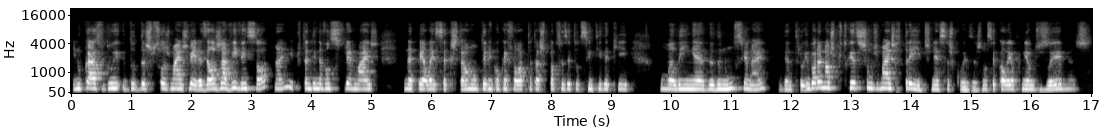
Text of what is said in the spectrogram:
e no caso do, do, das pessoas mais velhas, elas já vivem só, não é? E portanto ainda vão sofrer mais na pele essa questão, não terem com quem falar, portanto acho que pode fazer todo sentido aqui uma linha de denúncia, não é? Dentro, embora nós portugueses somos mais retraídos nessas coisas, não sei qual é a opinião de José, mas...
